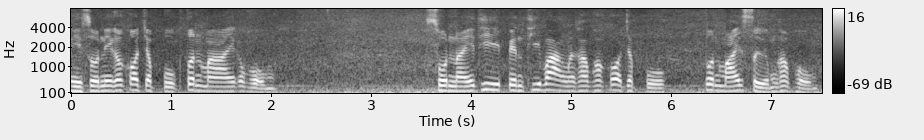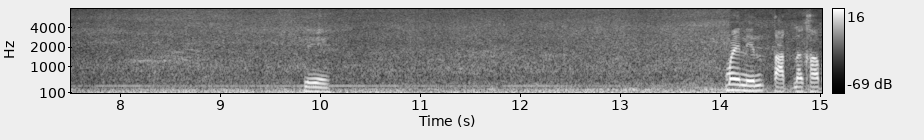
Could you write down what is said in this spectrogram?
นี่โซนนี้เขาก็จะปลูกต้นไม้ครับผมโซนไหนที่เป็นที่ว่างนะครับเขาก็จะปลูกต้นไม้เสริมครับผม นี่ ไม่เน้นตัดนะครับ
